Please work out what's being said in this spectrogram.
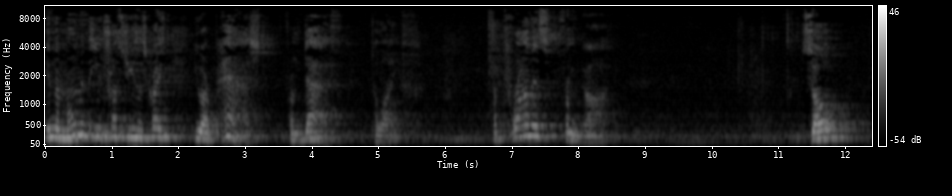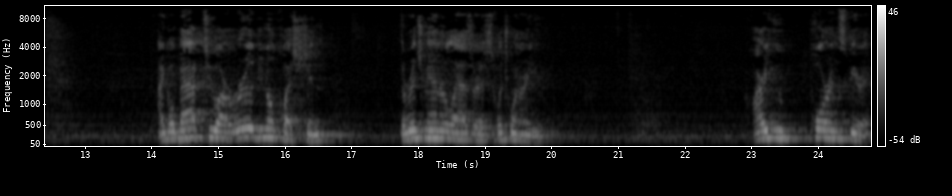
in the moment that you trust Jesus Christ, you are passed from death to life. It's a promise from God. So, I go back to our original question the rich man or Lazarus, which one are you? Are you poor in spirit?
